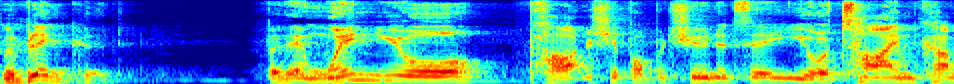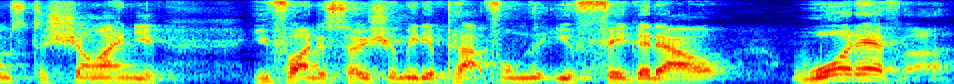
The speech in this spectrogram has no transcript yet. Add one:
we're blinkered. But then when your partnership opportunity, your time comes to shine, you, you find a social media platform that you've figured out, whatever,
